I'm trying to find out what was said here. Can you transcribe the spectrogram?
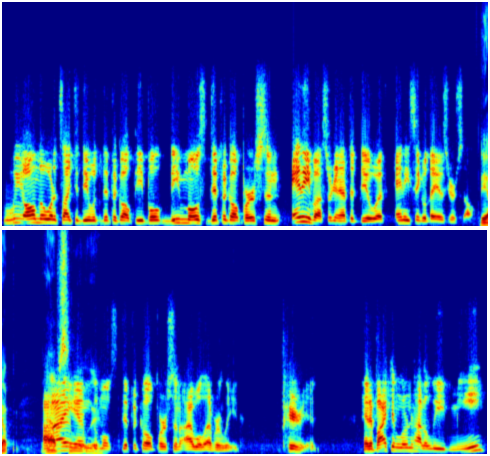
we all know what it's like to deal with difficult people. The most difficult person any of us are going to have to deal with any single day is yourself. Yep. Absolutely. I am the most difficult person I will ever lead. Period. And if I can learn how to lead me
